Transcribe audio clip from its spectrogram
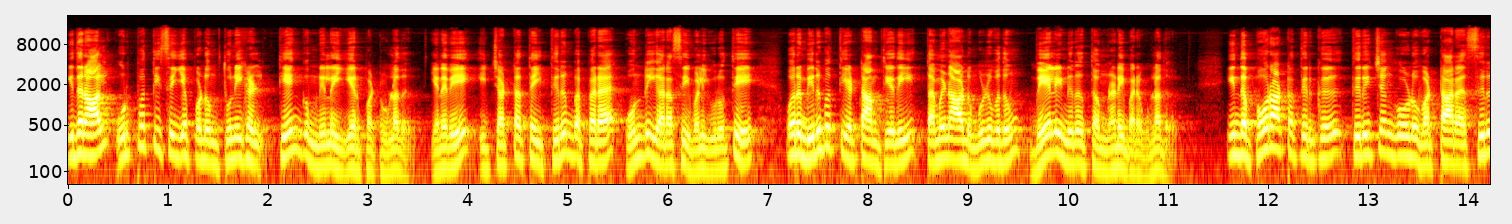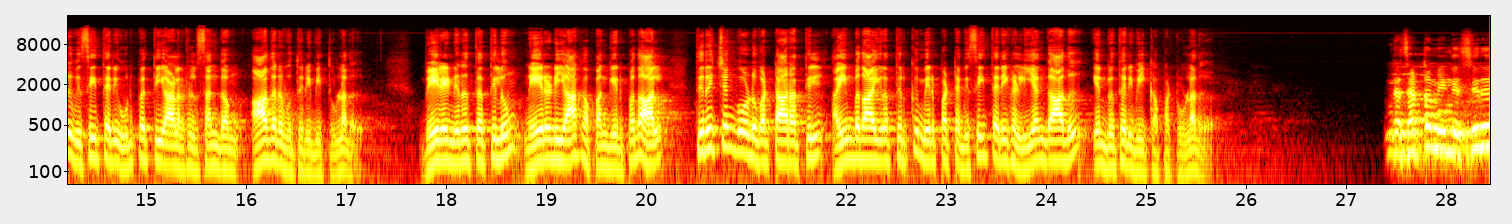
இதனால் உற்பத்தி செய்யப்படும் துணிகள் தேங்கும் நிலை ஏற்பட்டுள்ளது. எனவே இச்சட்டத்தை திரும்ப பெற ஒன்றிய அரசை வலியுறுத்தி வரும் இருபத்தி எட்டாம் தேதி தமிழ்நாடு முழுவதும் வேலை நிறுத்தம் நடைபெற உள்ளது. இந்த போராட்டத்திற்கு திருச்செங்கோடு வட்டார சிறு விசைத்தறி உற்பத்தியாளர்கள் சங்கம் ஆதரவு தெரிவித்துள்ளது. வேலை நிறுத்தத்திலும் நேரடியாக பங்கேற்பதால் திருச்செங்கோடு வட்டாரத்தில் ஐம்பதாயிரத்திற்கும் மேற்பட்ட விசைத்தறிகள் இயங்காது என்று தெரிவிக்கப்பட்டுள்ளது. இந்த சட்டம் இங்கு சிறு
